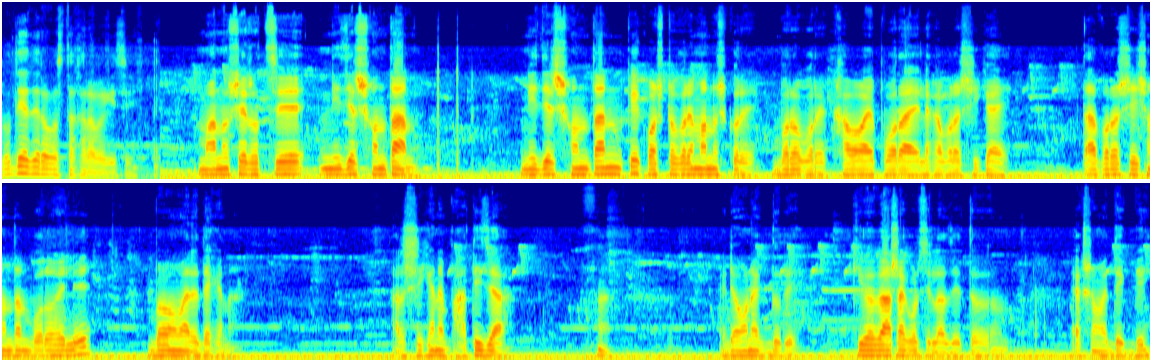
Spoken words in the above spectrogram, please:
রোদে এদের অবস্থা খারাপ হয়ে গেছে। মানুষের হচ্ছে নিজের সন্তান। নিজের সন্তানকে কষ্ট করে মানুষ করে বড় করে খাওয়ায় পড়ায় লেখাপড়া শিখায়। তারপরে সেই সন্তান বড় হইলে বাবা মারে দেখে না। আর সেখানে ভাতিজা হ্যাঁ, এটা অনেক দূরে। কীভাবে আশা করছিলা যে তো একসময় দেখবি।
